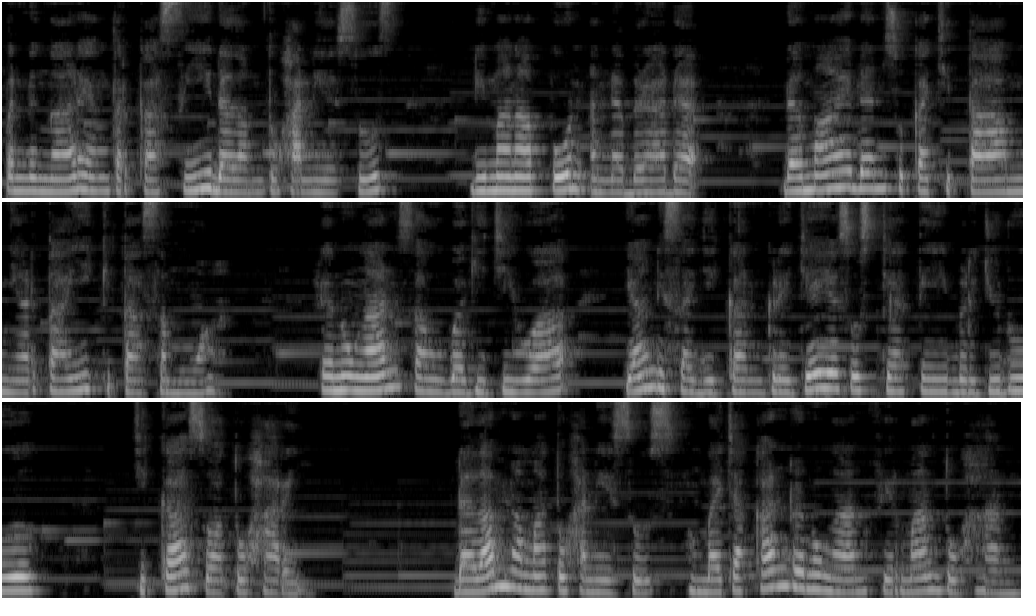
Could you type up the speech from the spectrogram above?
pendengar yang terkasih dalam Tuhan Yesus, di mana pun Anda berada, damai dan sukacita menyertai kita semua. Renungan Sau Bagi Jiwa yang disajikan Gereja Yesus Jati berjudul Jika Suatu Hari. Dalam nama Tuhan Yesus, membacakan renungan firman Tuhan.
